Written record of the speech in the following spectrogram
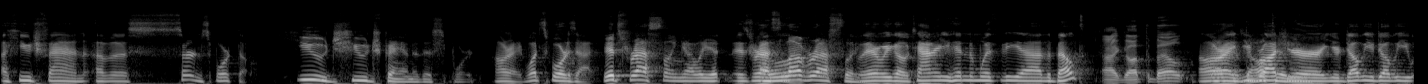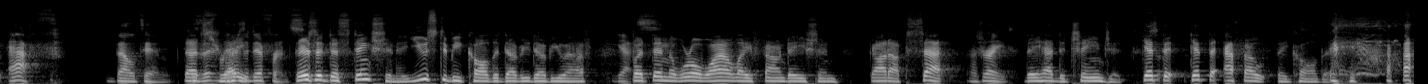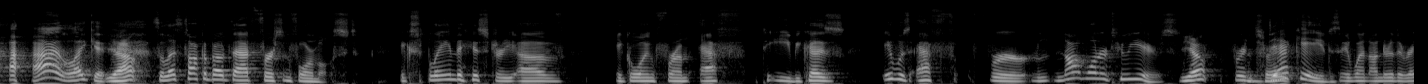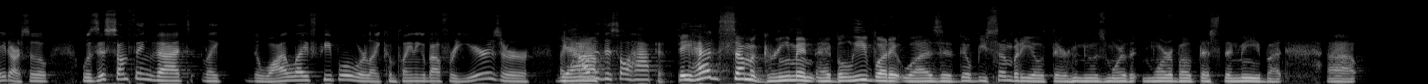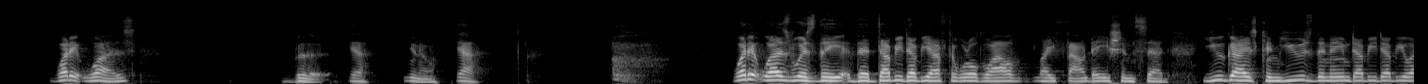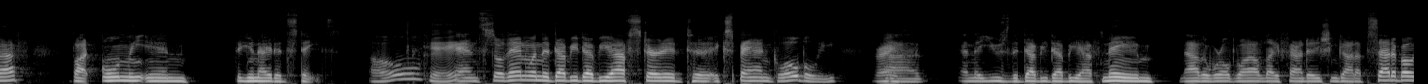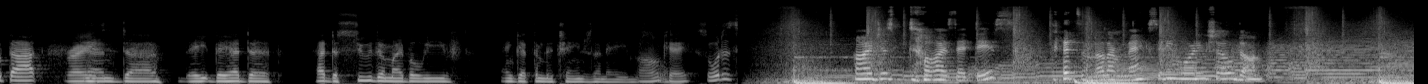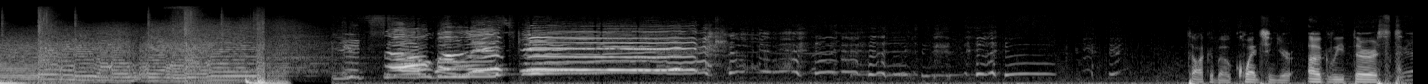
a huge fan of a certain sport, though. Huge, huge fan of this sport. All right, what sport is that? It's wrestling, Elliott. It's wrestling. I love wrestling. There we go. Tanner, you hitting him with the uh, the belt? I got the belt. All Got right, you belt brought in your your WWF belt in. That's there- right. There's a difference. There's a distinction. It used to be called the WWF, Yes. but then the World Wildlife Foundation got upset. That's right. They had to change it. Get the get the F out, they called it. I like it. Yeah. So let's talk about that first and foremost. Explain the history of it going from F to E because it was F for not one or two years. yep. For that's right. decades, it went under the radar. So was this something that like the wildlife people were like complaining about for years, or like how did this all happen? They had some agreement. I believe what it was. Uh, there'll be somebody out there who knows more th- more about this than me, but uh, what it was, but Yeah, you know, yeah. what it was was the the WWF, the World Wildlife Foundation, said you guys can use the name WWF, but only in the United States. Okay. And so then when the WWF started to expand globally, Right. uh, and they used the WWF name, now the World Wildlife Foundation got upset about that, Right. and uh, they they had to had to sue them, I believe, and get them to change the name. Oh, So- okay. So what is I just oh, I said this. That's another Mac City Morning Show done. Talk about quenching your ugly thirst.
